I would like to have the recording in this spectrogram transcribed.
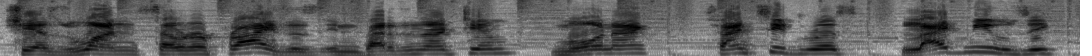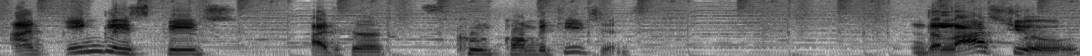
She has won several prizes in Bharatanatyam, Monarch, Fancy Dress, Light Music, and English speech at her school competitions. In the last year,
